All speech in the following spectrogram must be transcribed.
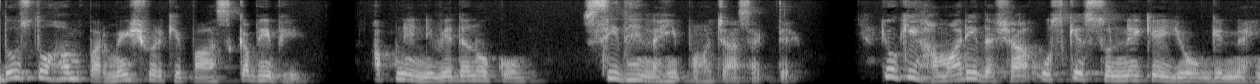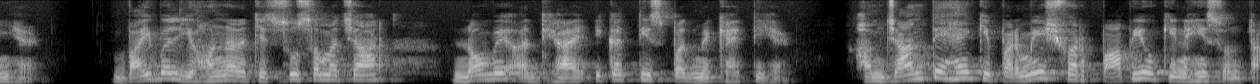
दोस्तों, हम परमेश्वर के पास कभी भी अपने निवेदनों को सीधे नहीं पहुँचा सकते, क्योंकि हमारी दशा उसके सुनने के योग्य नहीं है। बाइबल यौना रचित सुसमाचार, नौवे अध्याय, इकतीस पद में कहती है, हम जानते हैं कि परमेश्वर पापियों की नहीं सुनता,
